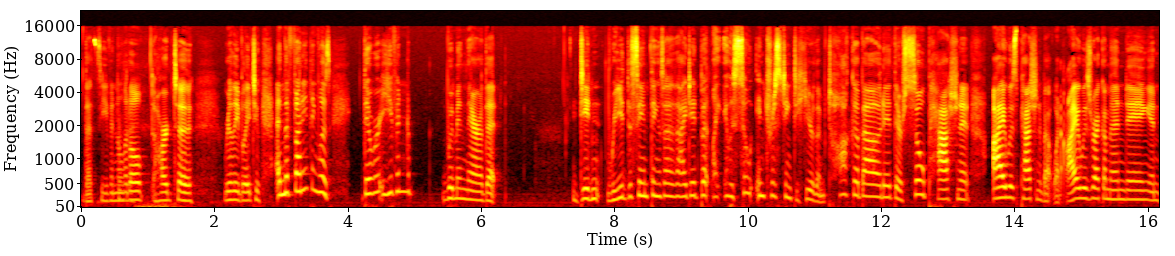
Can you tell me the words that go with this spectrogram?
that's even a mm-hmm. little hard to really relate to. And the funny thing was, there were even women there that didn't read the same things as I did, but like it was so interesting to hear them talk about it. They're so passionate. I was passionate about what I was recommending, and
